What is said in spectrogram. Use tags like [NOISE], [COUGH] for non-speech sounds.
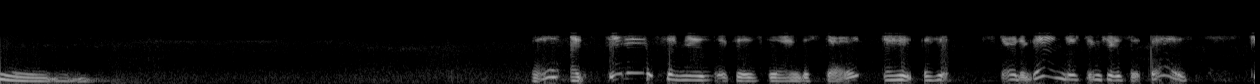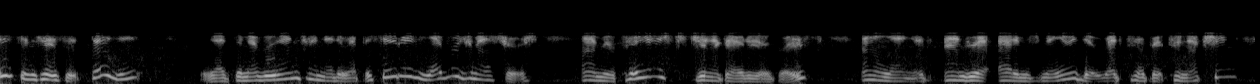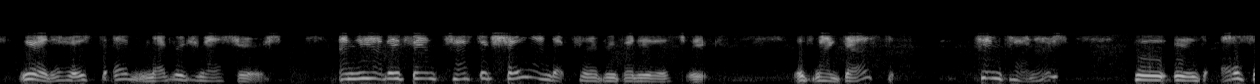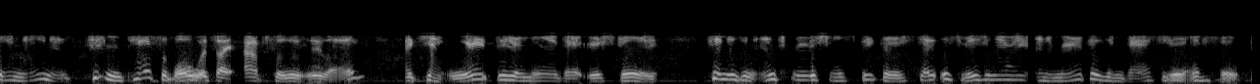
Hmm. Well, I think the music is going to start. I hate to hit start again just in case it does. Just in case it doesn't, welcome everyone to another episode of Leverage Masters. I'm your co-host, Gina Gaudio Grace, and along with Andrea Adams Miller, the Red Carpet Connection, we are the hosts of Leverage Masters. And we have a fantastic show lined up for everybody this week. With my guest, Tim Conners, who is also known as Tim Possible, which I absolutely love. I can't wait to hear more about your story. Tim is an inspirational speaker, sightless visionary, and America's ambassador of hope.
